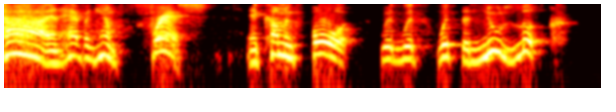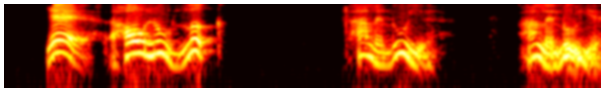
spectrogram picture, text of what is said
Ah, and having him fresh and coming forward with, with, with the new look. Yes, a whole new look. Hallelujah. Hallelujah.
